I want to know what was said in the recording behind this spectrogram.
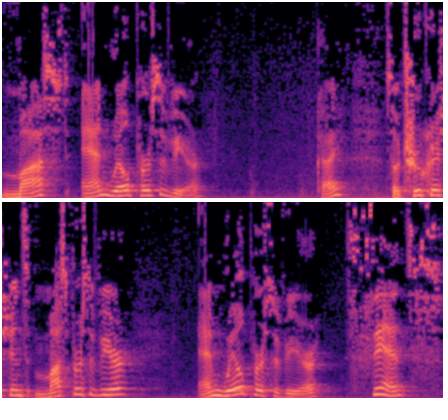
must and will persevere. Okay? So true Christians must persevere and will persevere since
